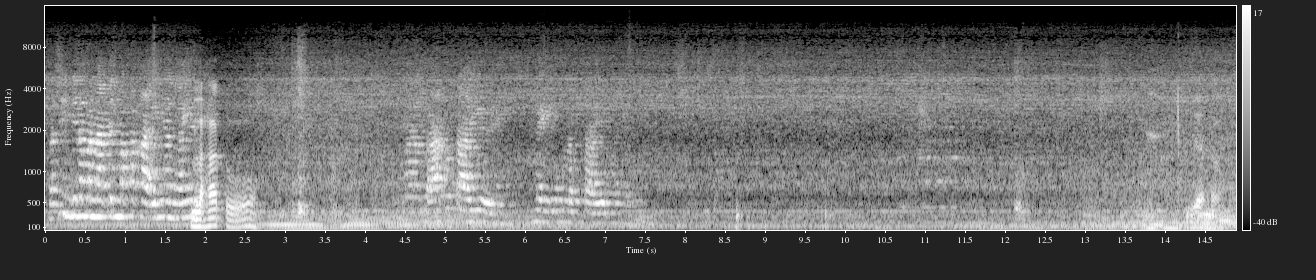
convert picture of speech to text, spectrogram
Kasi hindi naman natin makakain yan ngayon. Lahat oo. Nag-ano tayo eh. May ulam tayo ngayon. Yan o.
